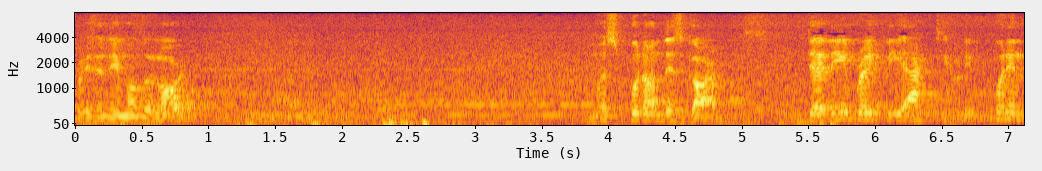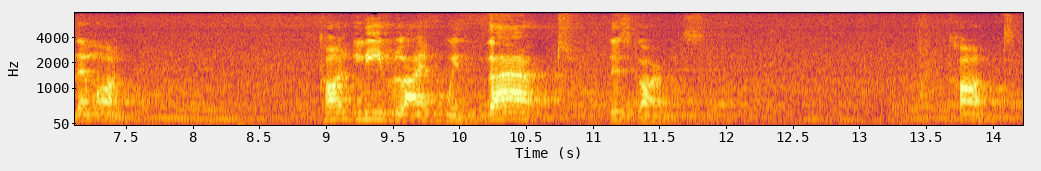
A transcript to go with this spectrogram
Praise the name of the Lord. We must put on these garments. Deliberately, actively, putting them on. Can't live life without these garments. Can't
